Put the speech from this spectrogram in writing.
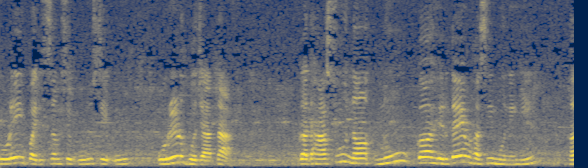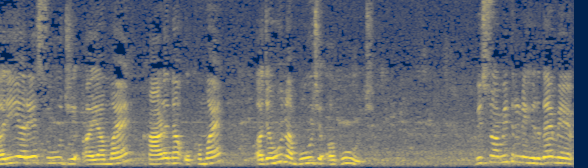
थोड़े ही परिश्रम से गुरु से उऋण हो जाता। गधासु न नु क हृदय हसी मुनि हरियरे सूज अयमय खाड़ न उखमय अजहु न बूझ अबूझ। विश्वामित्र ने हृदय में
